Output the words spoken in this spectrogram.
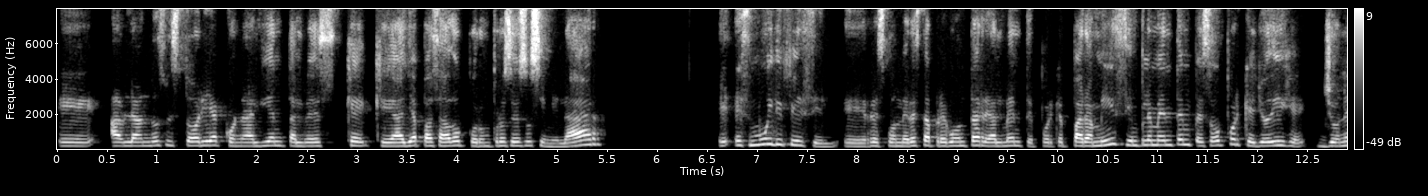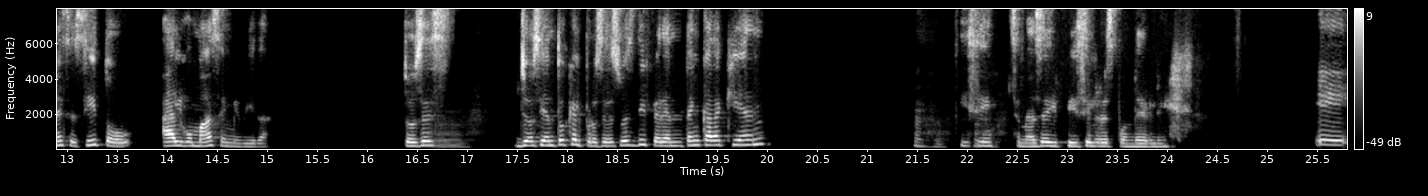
eh, hablando su historia con alguien tal vez que, haya pasado por un proceso similar. E, es muy difícil eh, responder esta pregunta realmente, porque para mí simplemente empezó porque yo dije, yo necesito algo más en mi vida. Entonces, mm yo siento que el proceso es diferente en cada quien. y sí, se me hace difícil responderle. Y,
